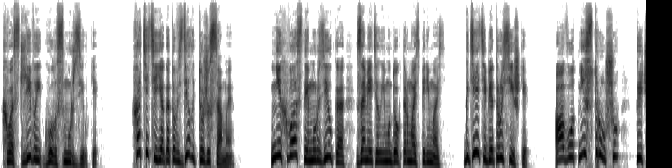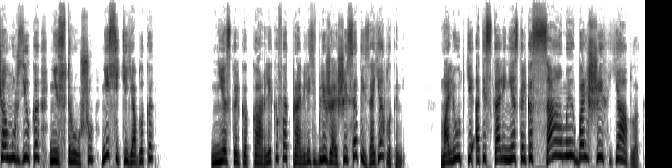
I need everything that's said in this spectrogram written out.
хвастливый голос Мурзилки. «Хотите, я готов сделать то же самое?» «Не хвастай, Мурзилка», — заметил ему доктор Мась-Перемась. «Где тебе трусишки?» «А вот не струшу!» — кричал Мурзилка. «Не струшу! Несите яблоко!» Несколько карликов отправились в ближайшие сады за яблоками. Малютки отыскали несколько самых больших яблок,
